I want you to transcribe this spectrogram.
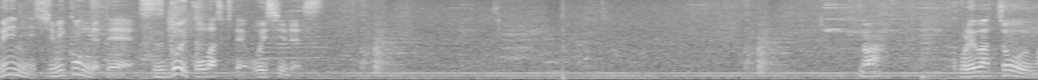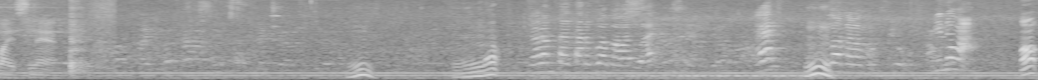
麺に染み込んでてすごい香ばしくて美味しいです。あこれは超うまいですねうんうまっ Dalam tatar gua bawa dua. Eh? Hmm. Gua dalam. Minum ah? あ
